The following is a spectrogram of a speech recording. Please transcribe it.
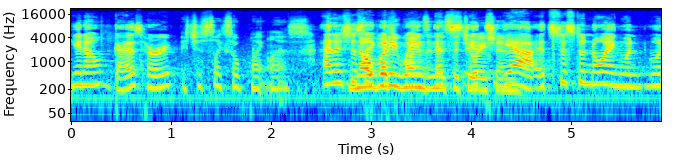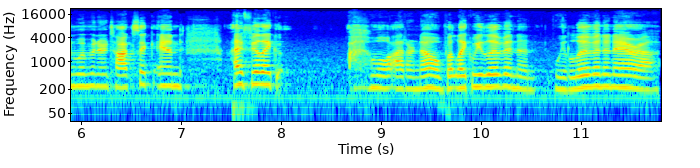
You know, guys hurt. it's just like so pointless. And it's just like, Nobody it's wins point- in this it's- it's- situation. yeah, it's just annoying when when women are toxic, and I feel like, well, I don't know, but like we live in an we live in an era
